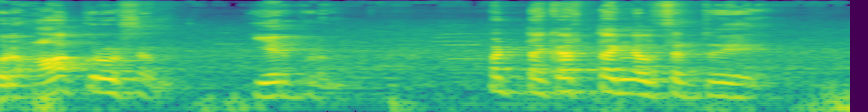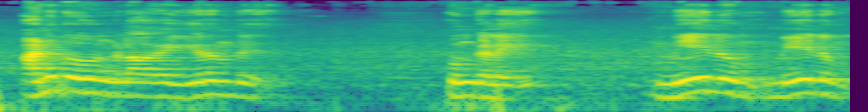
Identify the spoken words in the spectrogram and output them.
ஒரு ஆக்ரோஷம் ஏற்படும். பட்ட கஷ்டங்கள் சற்று அனுபவங்களாக இருந்து உங்களை மேலும் மேலும்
